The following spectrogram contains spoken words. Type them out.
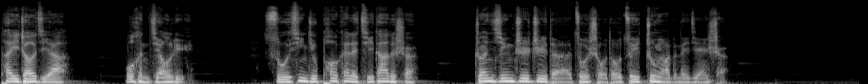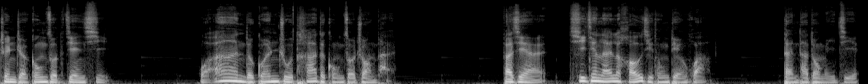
他一着急啊，我很焦虑，索性就抛开了其他的事儿，专心致志的做手头最重要的那件事。趁着工作的间隙，我暗暗的关注他的工作状态，发现期间来了好几通电话，但他都没接。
